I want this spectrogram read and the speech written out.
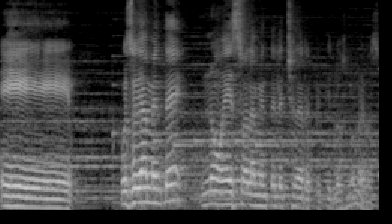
Eh, pues obviamente no es solamente el hecho de repetir los números,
